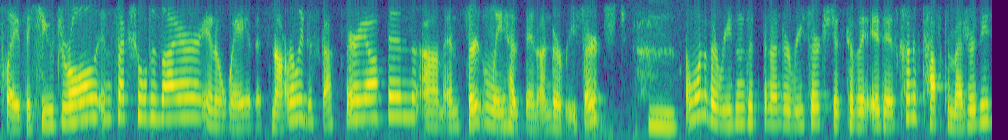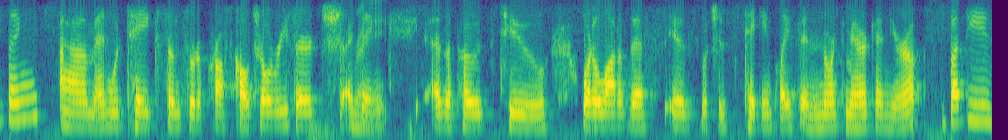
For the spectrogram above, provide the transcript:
plays a huge role in sexual desire in a way that's not really discussed very often um, and certainly has been under researched. And one of the reasons it's been under researched is because it, it is kind of tough to measure these things um, and would take some sort of cross cultural research, I Right. think, as opposed to what a lot of this is, which is taking place in North America and Europe. But these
